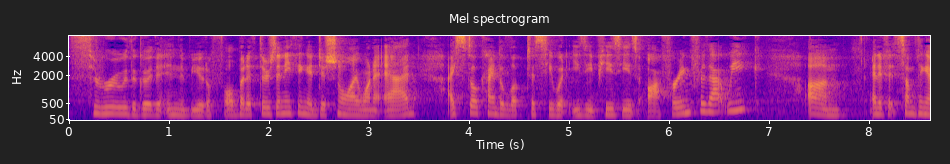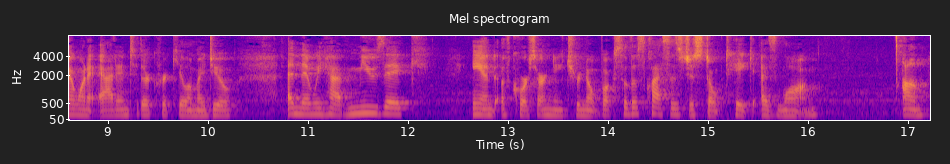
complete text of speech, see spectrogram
through the good and the beautiful. But if there's anything additional I want to add, I still kind of look to see what Easy Peasy is offering for that week. Um, and if it's something I want to add into their curriculum, I do. And then we have music and, of course, our nature notebook. So those classes just don't take as long. Um,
